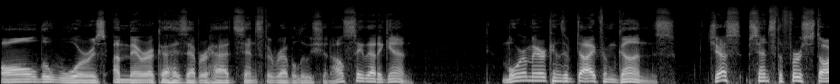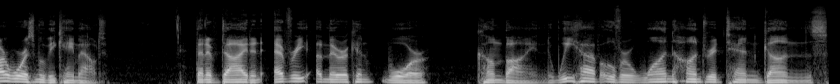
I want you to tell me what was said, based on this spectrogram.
all the wars America has ever had since the Revolution. I'll say that again. More Americans have died from guns just since the first Star Wars movie came out than have died in every American war combined. We have over 110 guns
